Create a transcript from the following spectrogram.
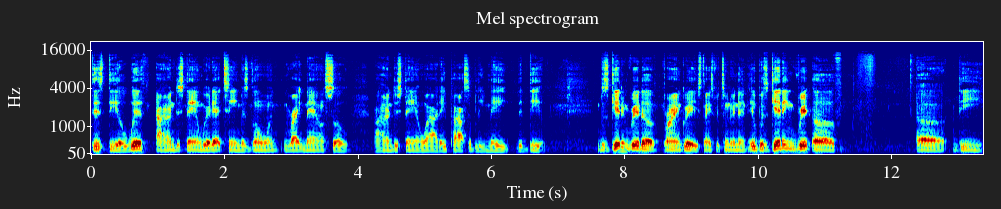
this deal with, I understand where that team is going right now, so I understand why they possibly made the deal. It was getting rid of Brian Graves. Thanks for tuning in. It was getting rid of uh, the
